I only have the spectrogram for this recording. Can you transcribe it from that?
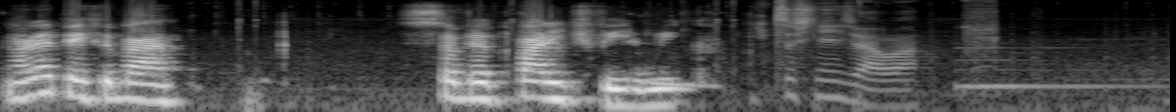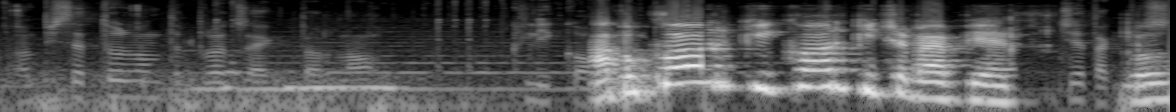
No lepiej chyba sobie odpalić filmik. Coś nie działa. No piszę turn on the projector, no. Kliko. A bo korki, korki trzeba pierw. Gdzie tak Bo...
